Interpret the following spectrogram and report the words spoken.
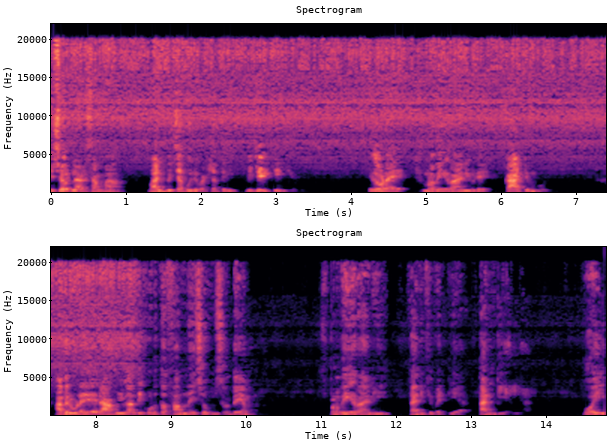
കിഷോർലാൽ ശർമ്മ വൻപിച്ച ഭൂരിപക്ഷത്തിൽ വിജയിക്കുകയും ചെയ്തു. ഇതോടെ സ്മൃതി ഇറാനിയുടെ കാറ്റും പോയി. അതിലൂടെ രാഹുൽ ഗാന്ധി കൊടുത്ത സന്ദേശവും ശ്രദ്ധേയമാണ്. സ്മൃതി ഇറാനി തനിക്ക് പറ്റിയ തണ്ടിയല്ല പോയി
